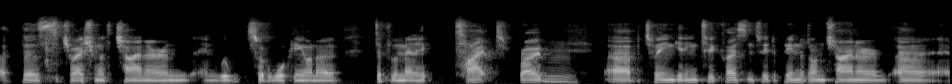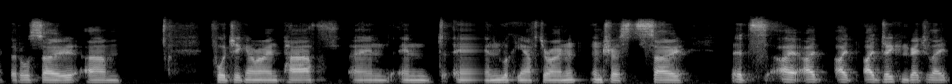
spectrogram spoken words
uh, the situation with China, and, and we're sort of walking on a diplomatic tightrope mm. uh, between getting too close and too dependent on China, uh, but also um, forging our own path and and and looking after our own interests. So it's I I, I do congratulate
